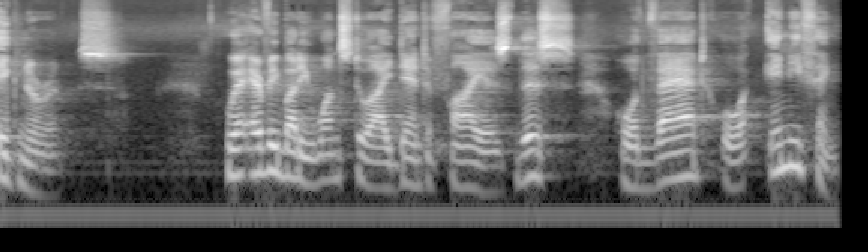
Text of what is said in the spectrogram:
ignorance, where everybody wants to identify as this or that or anything,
